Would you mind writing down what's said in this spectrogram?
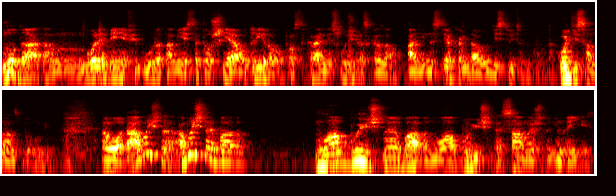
Ну да, там более-менее фигура там есть. Это уж я утрировал, просто крайний случай рассказал. Один из тех, когда вот действительно такой диссонанс был у меня. Вот. А обычно, обычная баба. Ну обычная баба, ну обычная, самое что ни на есть.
